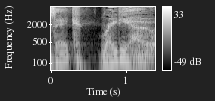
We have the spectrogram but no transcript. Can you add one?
Music Radio.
